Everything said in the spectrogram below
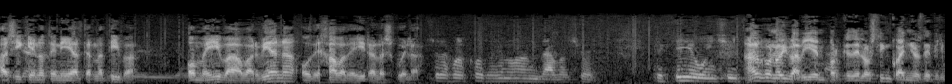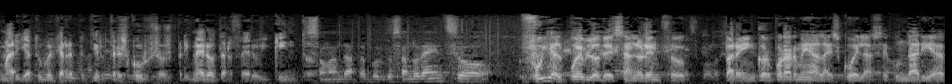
así que no tenía alternativa. O me iba a Barbiana o dejaba de ir a la escuela. Algo no iba bien porque de los cinco años de primaria tuve que repetir tres cursos, primero, tercero y quinto. Fui al pueblo de San Lorenzo para incorporarme a la escuela secundaria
